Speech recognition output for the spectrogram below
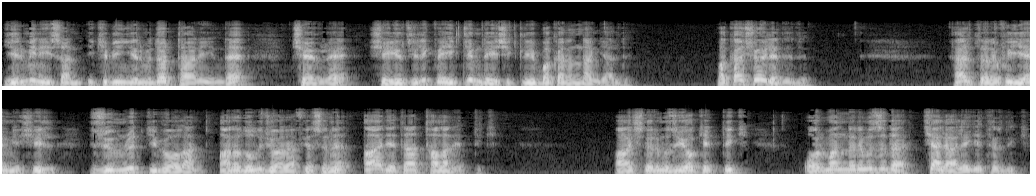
20 Nisan 2024 tarihinde Çevre, Şehircilik ve İklim Değişikliği Bakanı'ndan geldi. Bakan şöyle dedi. Her tarafı yemyeşil, zümrüt gibi olan Anadolu coğrafyasını adeta talan ettik. Ağaçlarımızı yok ettik, ormanlarımızı da kel hale getirdik.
